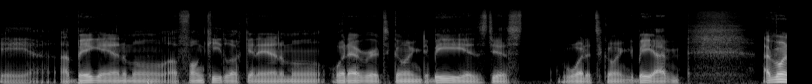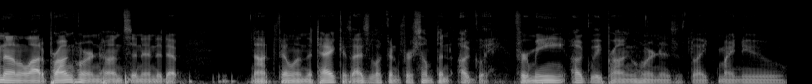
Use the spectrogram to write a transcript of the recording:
a a big animal a funky looking animal. Whatever it's going to be is just what it's going to be. I've i've went on a lot of pronghorn hunts and ended up not filling the tag because i was looking for something ugly. For me ugly pronghorn is like my new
